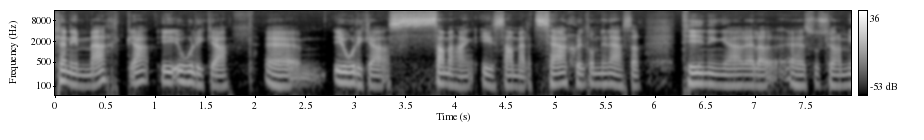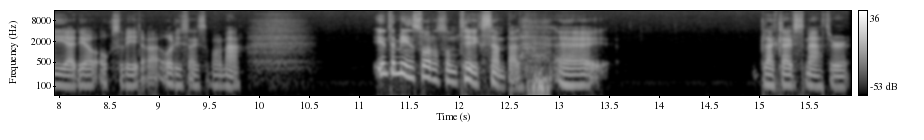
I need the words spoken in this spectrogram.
kan ni märka i olika, eh, i olika sammanhang i samhället, särskilt om ni läser tidningar eller eh, sociala medier och så vidare och lyssnar liksom på de här inte minst sådant som till exempel eh, Black Lives Matter,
